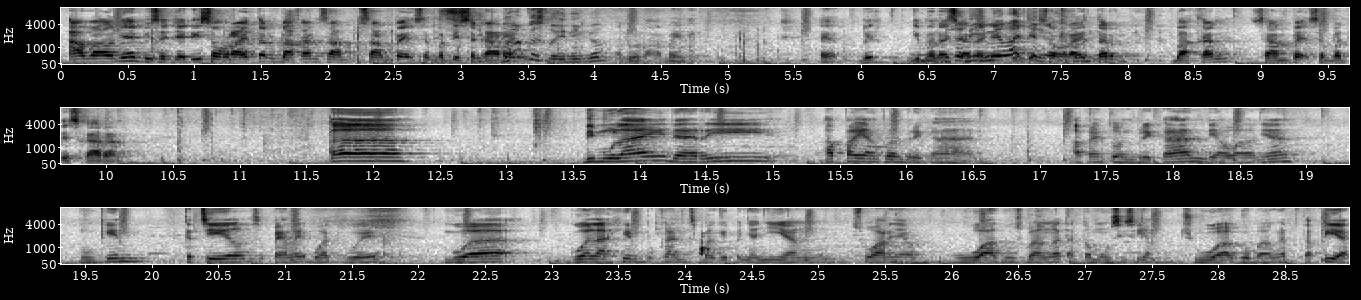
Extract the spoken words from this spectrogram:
awalnya bisa jadi songwriter bahkan sam- sampai seperti sekarang? Bagus loh ini kok. Aduh lama ini. Ayo, Bill, gimana Bisa di caranya aja jadi nggak? songwriter bahkan sampai seperti sekarang? eh dimulai dari apa yang Tuhan berikan. Apa yang Tuhan berikan di awalnya mungkin kecil, sepele buat gue. Gue gue lahir bukan sebagai penyanyi yang suaranya bagus banget atau musisi yang jago banget, tapi ya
